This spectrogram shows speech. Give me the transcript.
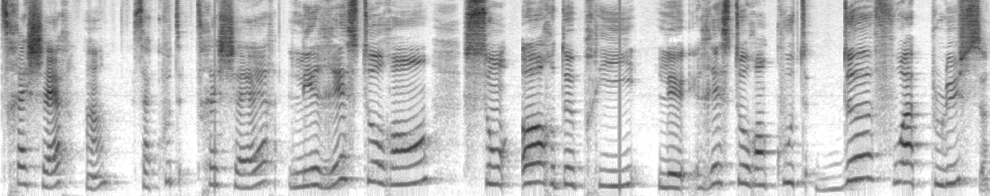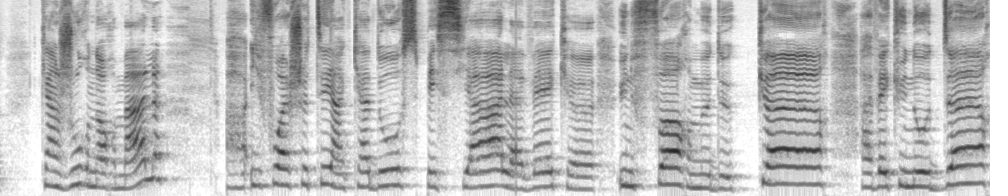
très cher. Hein ça coûte très cher. Les restaurants sont hors de prix. Les restaurants coûtent deux fois plus qu'un jour normal. Ah, il faut acheter un cadeau spécial avec euh, une forme de cœur, avec une odeur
